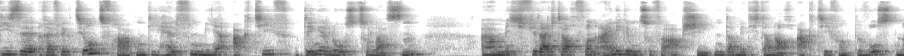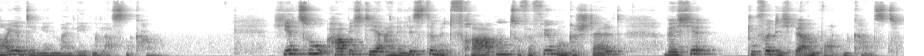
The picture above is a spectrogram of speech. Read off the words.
Diese Reflexionsfragen, die helfen mir aktiv Dinge loszulassen, äh, mich vielleicht auch von einigem zu verabschieden, damit ich dann auch aktiv und bewusst neue Dinge in mein Leben lassen kann. Hierzu habe ich dir eine Liste mit Fragen zur Verfügung gestellt, welche du für dich beantworten kannst.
